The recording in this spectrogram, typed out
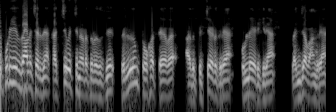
எப்படி இருந்தாலும் சரிதான். கட்சி வச்சு நடத்துறதுக்கு பெரும் தொகை தேவை. அது பிச்சை எடுக்கிறேன் புள்ளை அடிக்கிறேன் லஞ்சம் வாங்குறேன்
